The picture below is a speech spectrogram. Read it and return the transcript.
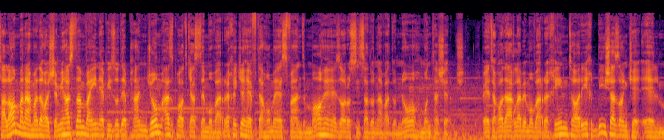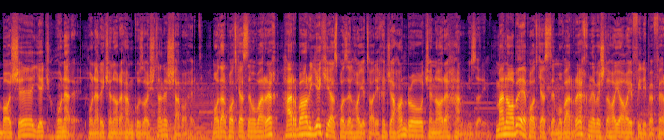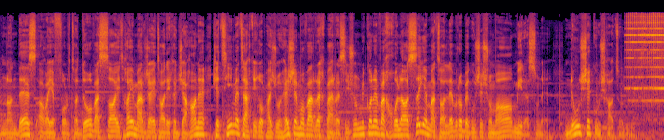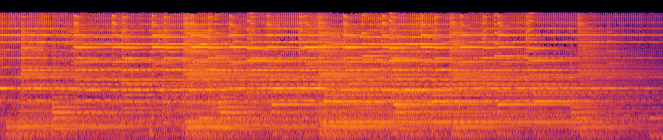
سلام من احمد هاشمی هستم و این اپیزود پنجم از پادکست مورخه که 17 اسفند ماه 1399 منتشر میشه. به اعتقاد اغلب مورخین تاریخ بیش از آن که علم باشه یک هنره هنر کنار هم گذاشتن شواهد. ما در پادکست مورخ هر بار یکی از پازل های تاریخ جهان رو کنار هم می‌ذاریم. منابع پادکست مورخ نوشته های آقای فیلیپ فرناندس آقای فورتادو و سایت های مرجع تاریخ جهانه که تیم تحقیق و پژوهش مورخ بررسیشون می‌کنه و خلاصه مطالب رو به گوش شما میرسونه. نوش گوش هاتون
